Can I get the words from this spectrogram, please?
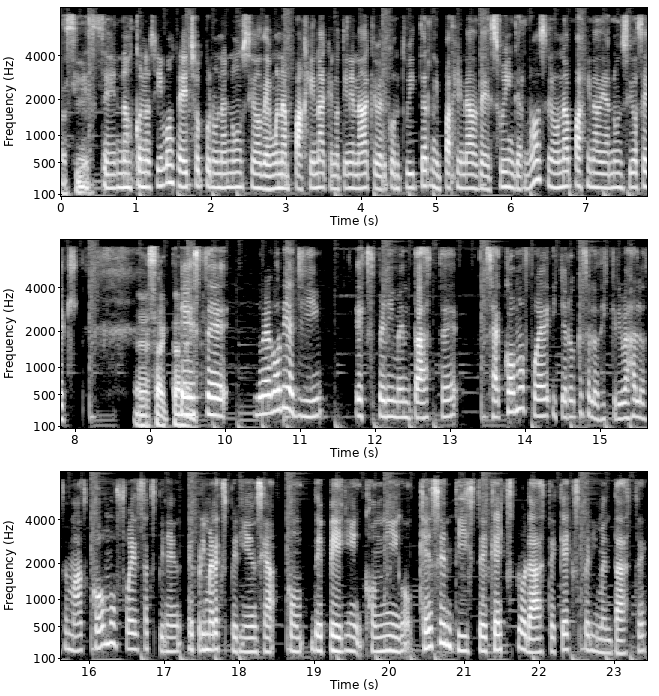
Así es. Este, nos conocimos, de hecho, por un anuncio de una página que no tiene nada que ver con Twitter ni página de Swinger, ¿no? Sino una página de anuncios X. Exactamente. Este, luego de allí experimentaste o sea, ¿cómo fue, y quiero que se lo describas a los demás, cómo fue esa eh, primera experiencia de pegging conmigo? ¿Qué sentiste, qué exploraste, qué experimentaste?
